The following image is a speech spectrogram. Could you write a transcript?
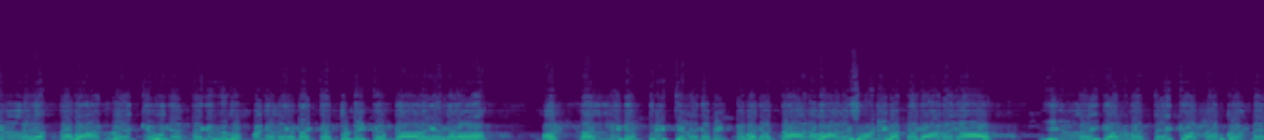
இல்லை அந்த வான் நோக்கி உயர்ந்த இரு கொம்புகளை அடக்க துடிக்கும் காளையர்களா? மண் அள்ளி நெற்றி திலகமிட்டு மகத்தான வாளை சூடி வந்த காளையா? இல்லை கர்வத்தை கர்ணம் கொண்டு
